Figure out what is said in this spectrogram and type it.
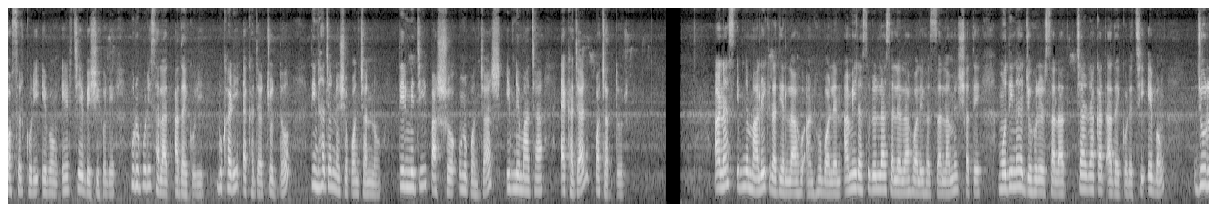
কসর করি এবং এর চেয়ে বেশি হলে পুরোপুরি সালাদ আদায় করি। বুখারি এক হাজার চোদ্দ, তিন হাজার নশো পঞ্চান্ন, তিরমিজি পাঁচশো উনপঞ্চাশ, ইবনে মাঝা এক হাজার পঁচাত্তর। আনাস ইবনে মালিক রাদিয়াল্লাহু আনহু বলেন, আমি রাসুলুল্লাহ সাল্লাহু আলহিহাসাল্লামের সাথে মদিনায় জোহরের সালাদ চার রাকাত আদায় করেছি এবং জুল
